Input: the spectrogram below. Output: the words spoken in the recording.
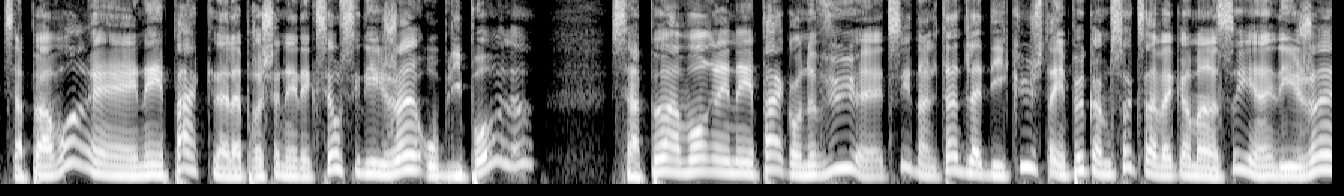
ça peut avoir un impact à la prochaine élection. Si les gens n'oublient pas, là, ça peut avoir un impact. On a vu, euh, tu sais, dans le temps de la DQ, c'était un peu comme ça que ça avait commencé. hein. Les gens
